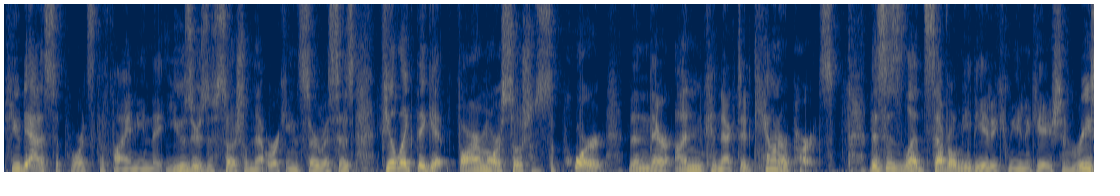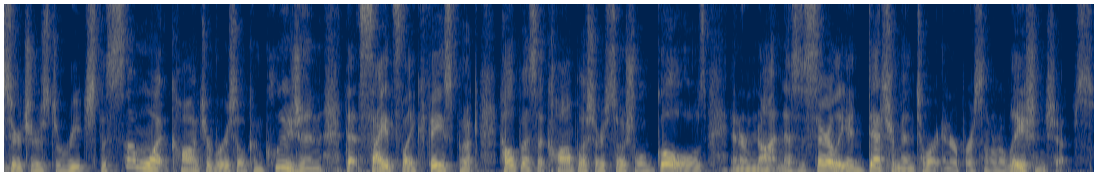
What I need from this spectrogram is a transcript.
Pew data supports the finding that users of social networking services feel like they get far more social support than their unconnected counterparts. This has led several mediated communication researchers to reach the somewhat controversial conclusion that sites like Facebook help us accomplish our social goals and are not necessarily a detriment to our interpersonal relationships.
